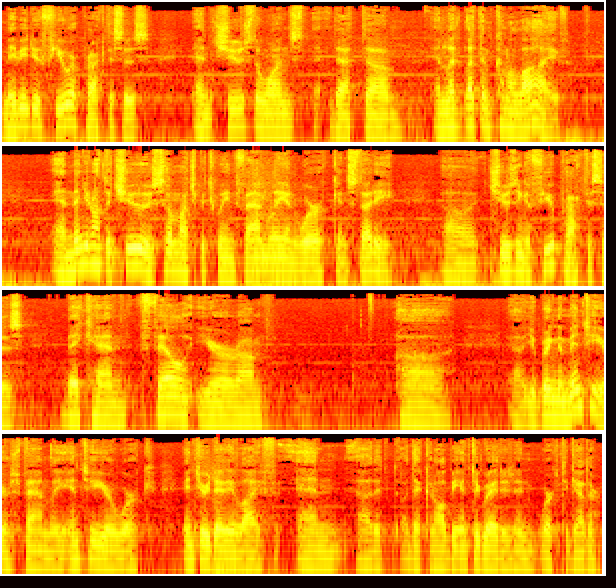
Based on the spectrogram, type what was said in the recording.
maybe do fewer practices, and choose the ones that, um, and let, let them come alive. And then you don't have to choose so much between family and work and study. Uh, choosing a few practices, they can fill your, um, uh, uh, you bring them into your family, into your work, into your daily life, and uh, that, that can all be integrated and work together.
